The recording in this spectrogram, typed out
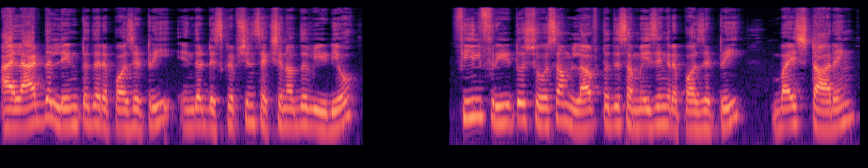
I'll add the link to the repository in the description section of the video. Feel free to show some love to this amazing repository by starring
